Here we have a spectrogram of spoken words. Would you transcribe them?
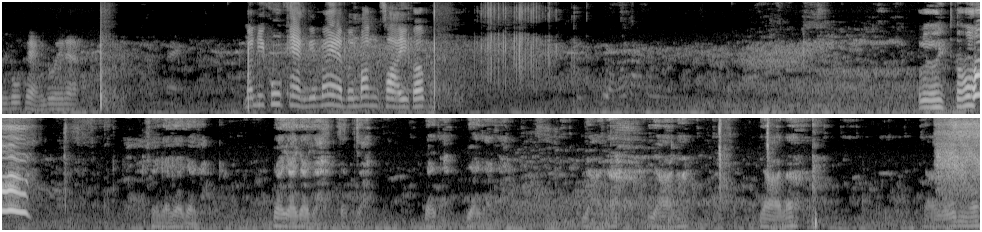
มีคู่แข่งด้วยนะ มันมีคู่แข่งดิแม่ เป็นบ้างไฟครับ เลยโอย่าอย่าอย่าอย่าอย่าอย่าอย่าอย่าอย่าอย่าอย่าอย่าอย่าอย่านะอย่านะอย่านะอย่าล้มนะ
